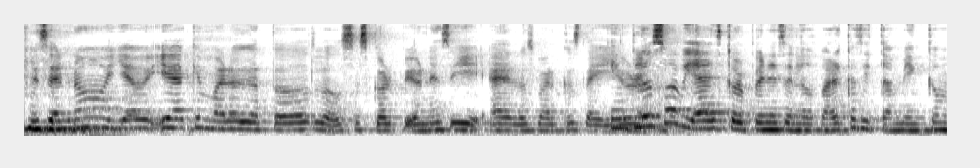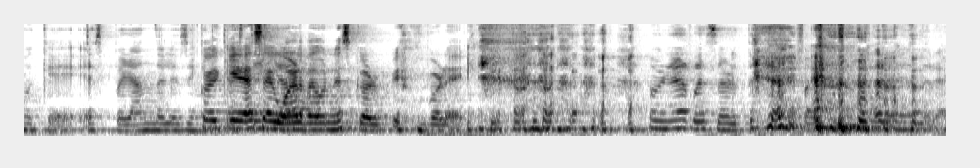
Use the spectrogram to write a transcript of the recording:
Dice, no, ya, ya quemaron a todos los escorpiones y a los barcos de Euron. Incluso había escorpiones en los barcos y también como que esperándoles en Cualquiera se guarda un escorpión por ahí. Una resortera para matar al dragón.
